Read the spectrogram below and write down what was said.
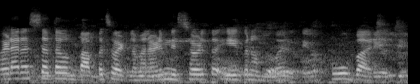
वडा रस्सा तर बापच वाटला मला आणि मिसळ तर एक नंबर होते. खूप भारी होती.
